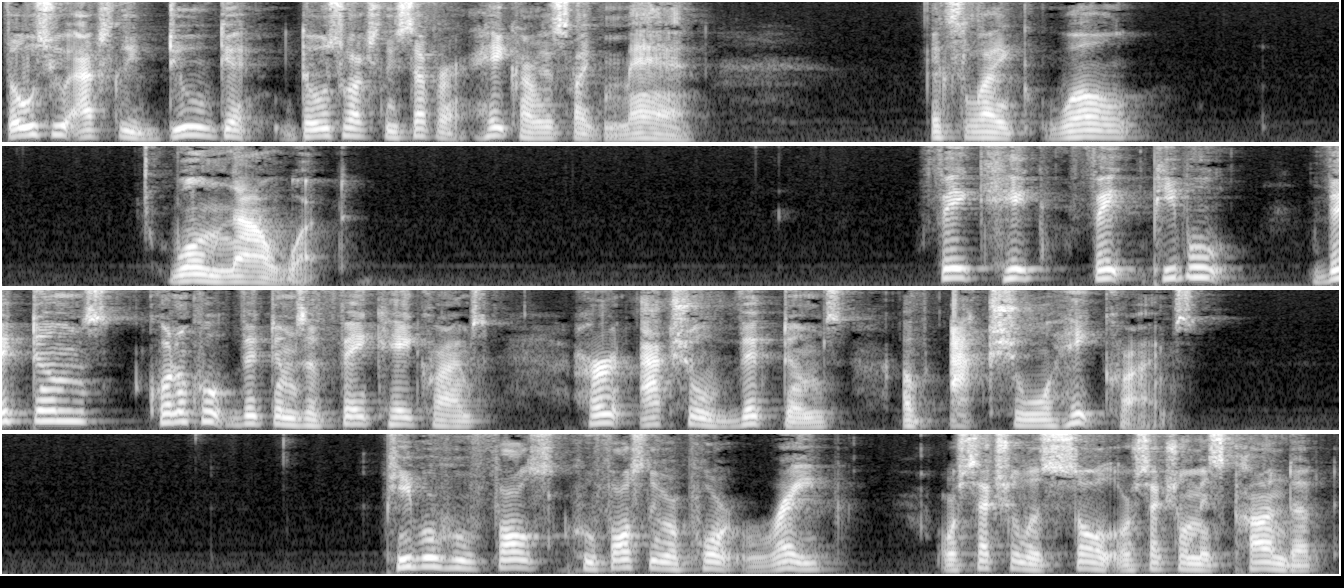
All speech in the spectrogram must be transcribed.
Those who actually do get, those who actually suffer hate crimes, it's like, man, it's like, well, well, now what? Fake hate, fake people, victims, quote unquote victims of fake hate crimes hurt actual victims of actual hate crimes. People who false, who falsely report rape or sexual assault or sexual misconduct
